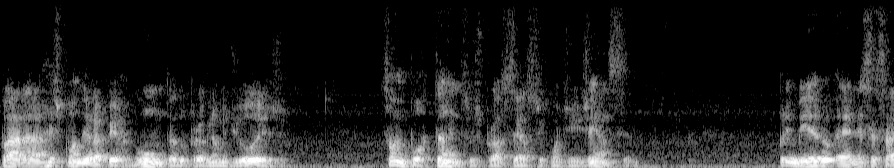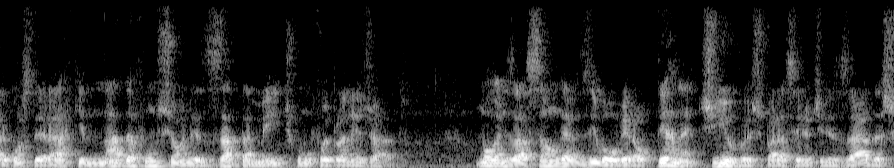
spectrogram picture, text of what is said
Para responder à pergunta do programa de hoje, são importantes os processos de contingência? Primeiro, é necessário considerar que nada funciona exatamente como foi planejado. Uma organização deve desenvolver alternativas para serem utilizadas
